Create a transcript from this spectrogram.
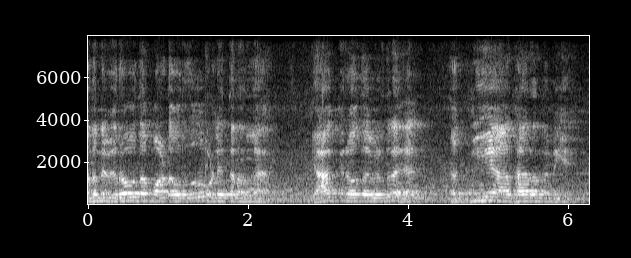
ಅದನ್ನು ವಿರೋಧ ಮಾಡೋದು ಒಳ್ಳೆತನ ಅಲ್ಲ. ಯಾಕೆ ವಿರೋಧ ಹೇಳಿದ್ರೆ, ಅಗ್ನಿಯೇ ಆಧಾರ ನಮಗೆ.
